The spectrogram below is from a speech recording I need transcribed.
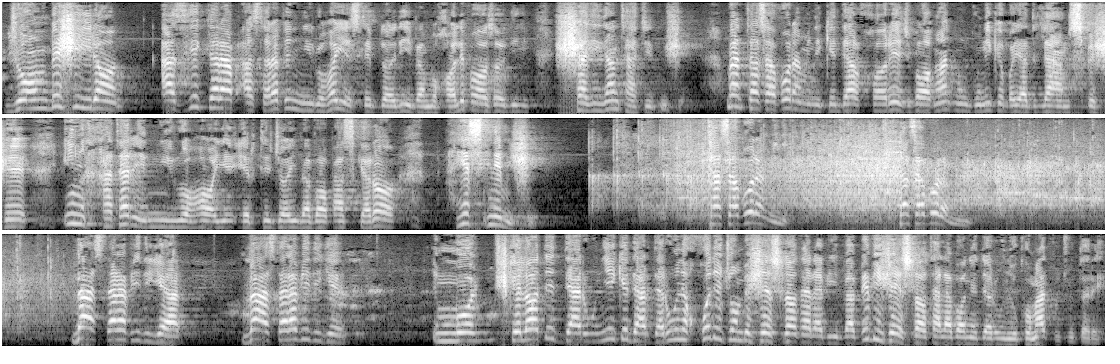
جنبش ایران از یک طرف از طرف نیروهای استبدادی و مخالف آزادی شدیدا تهدید میشه. من تصورم اینه که در خارج واقعا اونگونی که باید لمس بشه این خطر نیروهای ارتجایی و واپسگرا حس نمیشه. تصورم اینه. تصورم اینه. و از طرفی دیگر و از طرفی دیگه مشکلات درونی که در درون خود جنبش اصلاح طلبی و به ویژه اصلاح طلبان درون حکومت وجود داره.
